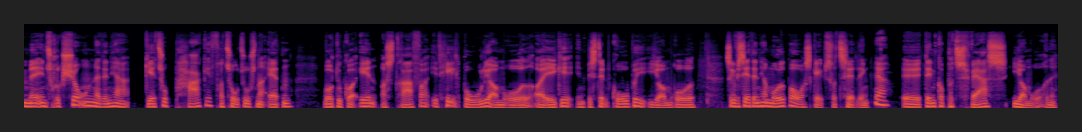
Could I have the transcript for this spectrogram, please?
med introduktionen af den her ghetto-pakke fra 2018, hvor du går ind og straffer et helt boligområde og ikke en bestemt gruppe i området, så kan vi se, at den her modborgerskabsfortælling, Ja, øh, den går på tværs i områderne.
